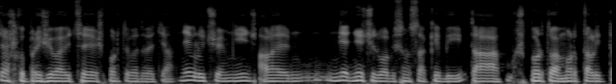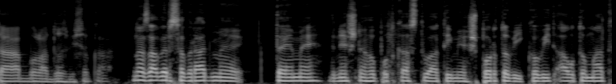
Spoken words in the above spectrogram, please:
ťažko prežívajúce športové odvetia. Nevylučujem nič, ale ne, nečudoval by som sa, keby tá športová mortalita bola dosť vysoká. Na záver sa vráťme k téme dnešného podcastu a tým je športový COVID automat.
